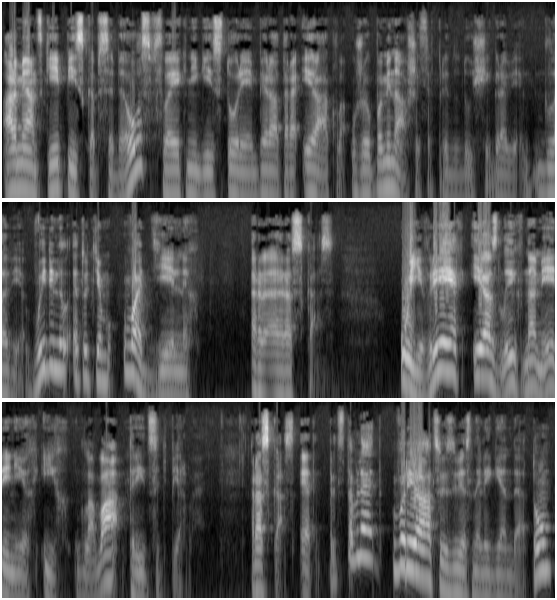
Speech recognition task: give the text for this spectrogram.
Армянский епископ Себеос в своей книге «История императора Иракла», уже упоминавшейся в предыдущей главе, выделил эту тему в отдельных рассказ о евреях и о злых намерениях их. Глава 31. Рассказ этот представляет вариацию известной легенды о том,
